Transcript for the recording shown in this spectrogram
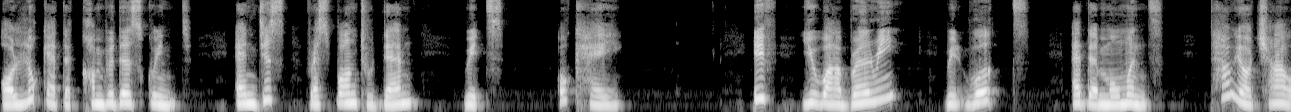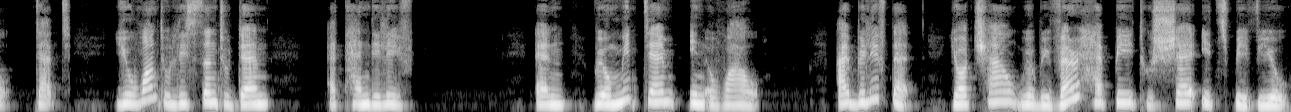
or look at the computer screen and just respond to them with, okay. If you are blurry with words at the moment. Tell your child that you want to listen to them attentively and will meet them in a while. I believe that your child will be very happy to share it with you.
